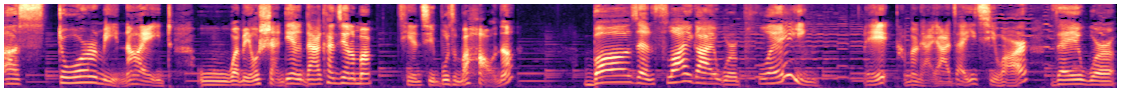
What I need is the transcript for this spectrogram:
A stormy night. 呜、哦，外面有闪电，大家看见了吗？ 天气不怎么好呢。Buzz and Fly Guy were playing。哎，他们俩呀在一起玩。They were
